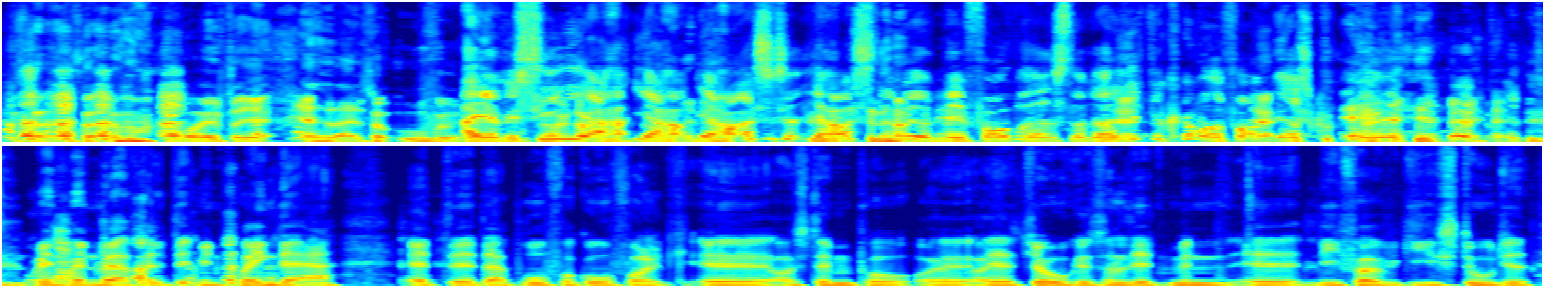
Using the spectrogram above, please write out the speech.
så, så, hvorefter jeg, jeg hedder altså Uffe. Ej, jeg vil sige, jeg, har- jeg, har, jeg har også, jeg har også siddet med, med forberedelsen og været lidt bekymret for, om jeg skulle... Øh, men, men i hvert fald, det, min pointe er, at øh, der er brug for gode folk øh, at stemme på. Øh, og jeg jokede sådan lidt, men øh, lige før vi gik i studiet,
